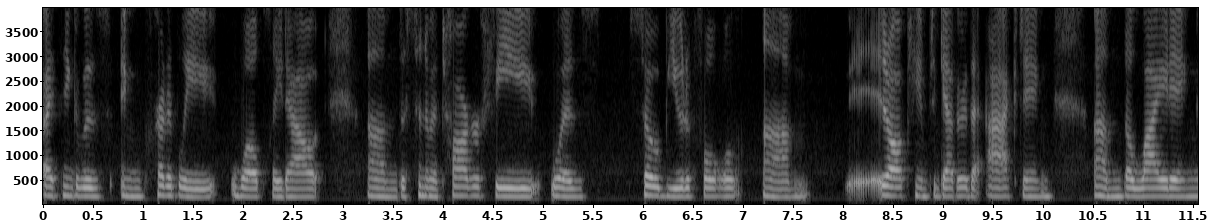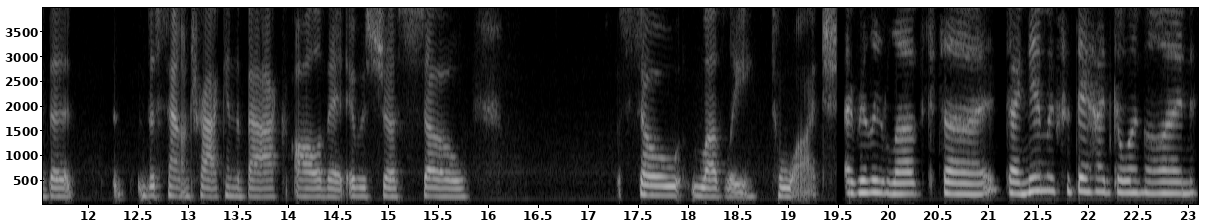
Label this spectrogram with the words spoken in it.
i think it was incredibly well played out. Um, the cinematography was so beautiful. Um, it all came together the acting um, the lighting the the soundtrack in the back all of it. It was just so so lovely to watch. I really loved the dynamics that they had going on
